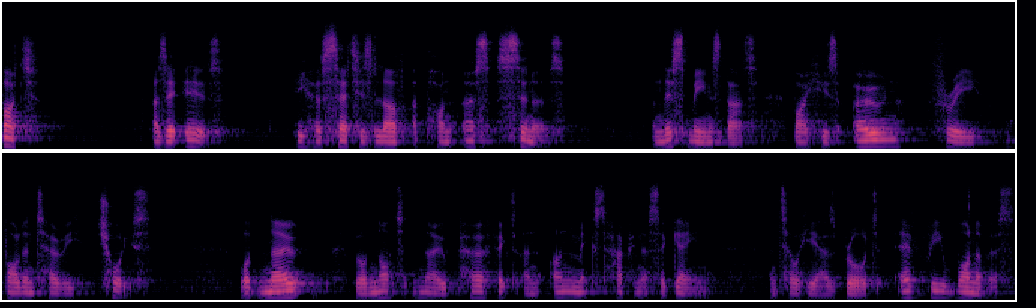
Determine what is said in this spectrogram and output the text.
But, as it is, he has set his love upon us sinners. And this means that by his own free, voluntary choice, what no will not know perfect and unmixed happiness again until he has brought every one of us,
